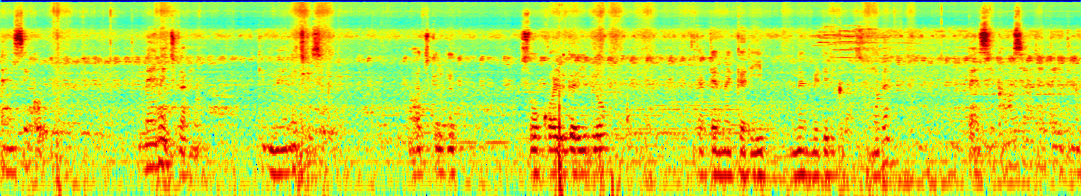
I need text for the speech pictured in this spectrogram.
पैसे को मैनेज करना, कि मैनेज कैसे करें आजकल के सो कॉल्ड गरीब लोग, कहते हैं, मैं गरीब, मैं मिडिल क्लास हूँ, मगर पैसे कहाँ से आ जाते हैं इतना?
